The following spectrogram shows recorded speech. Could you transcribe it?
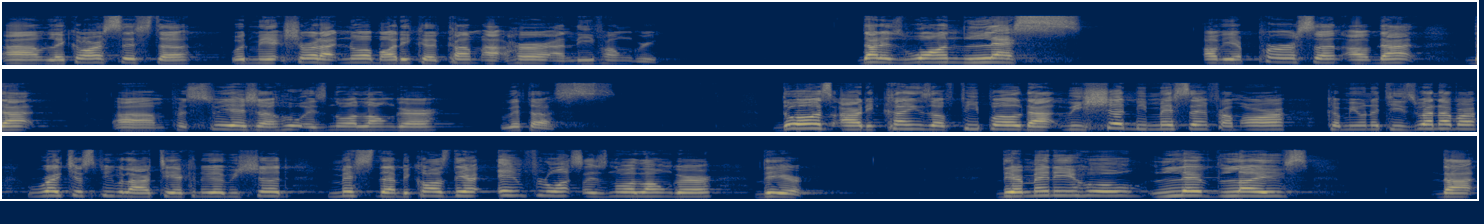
um, like our sister, would make sure that nobody could come at her and leave hungry. That is one less of a person of that, that um, persuasion who is no longer with us. Those are the kinds of people that we should be missing from our communities. Whenever righteous people are taken away, we should miss them because their influence is no longer there. There are many who lived lives that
